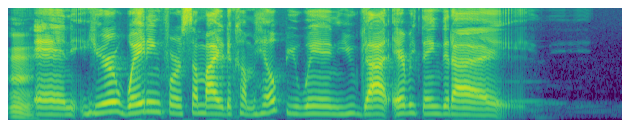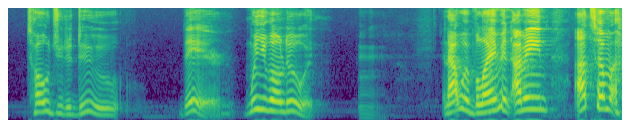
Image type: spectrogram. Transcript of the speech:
And you're waiting for somebody to come help you when you got everything that I told you to do there. When you gonna do it? And I would blame it. I mean, I tell my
